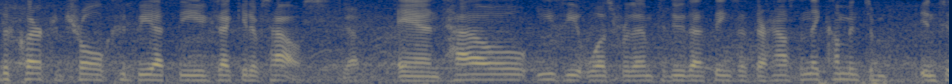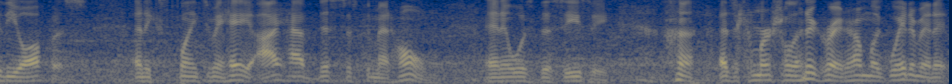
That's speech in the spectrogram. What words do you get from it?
the Clare control could be at the executive's house. Yep. And how easy it was for them to do that things at their house. Then they come into into the office and explain to me, hey, I have this system at home. And it was this easy. As a commercial integrator, I'm like, wait a minute,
